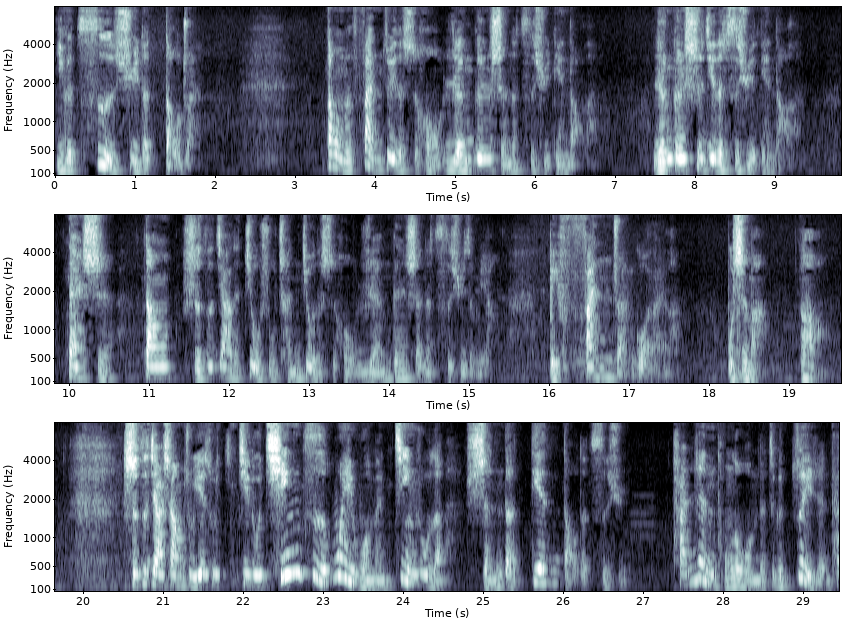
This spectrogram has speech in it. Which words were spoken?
一个次序的倒转。当我们犯罪的时候，人跟神的次序颠倒了，人跟世界的次序也颠倒了。但是，当十字架的救赎成就的时候，人跟神的次序怎么样？被翻转过来了，不是吗？啊！十字架上，主耶稣基督亲自为我们进入了神的颠倒的次序，他认同了我们的这个罪人，他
